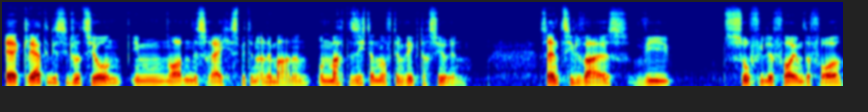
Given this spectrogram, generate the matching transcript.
Er erklärte die Situation im Norden des Reiches mit den Alemanen und machte sich dann auf den Weg nach Syrien. Sein Ziel war es, wie so viele vor ihm davor,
